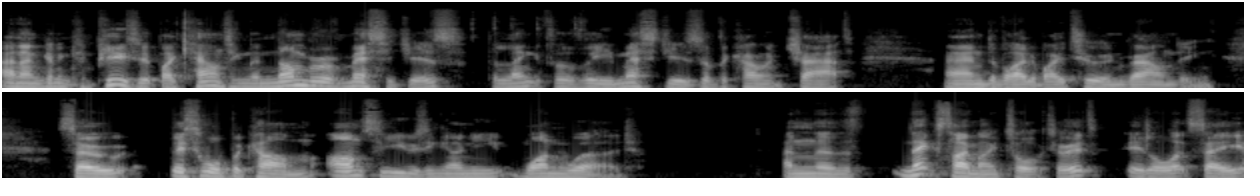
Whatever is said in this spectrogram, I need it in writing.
And I'm going to compute it by counting the number of messages, the length of the messages of the current chat, and divided by two in rounding. So this will become answer using only one word. And the next time I talk to it, it'll let's say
